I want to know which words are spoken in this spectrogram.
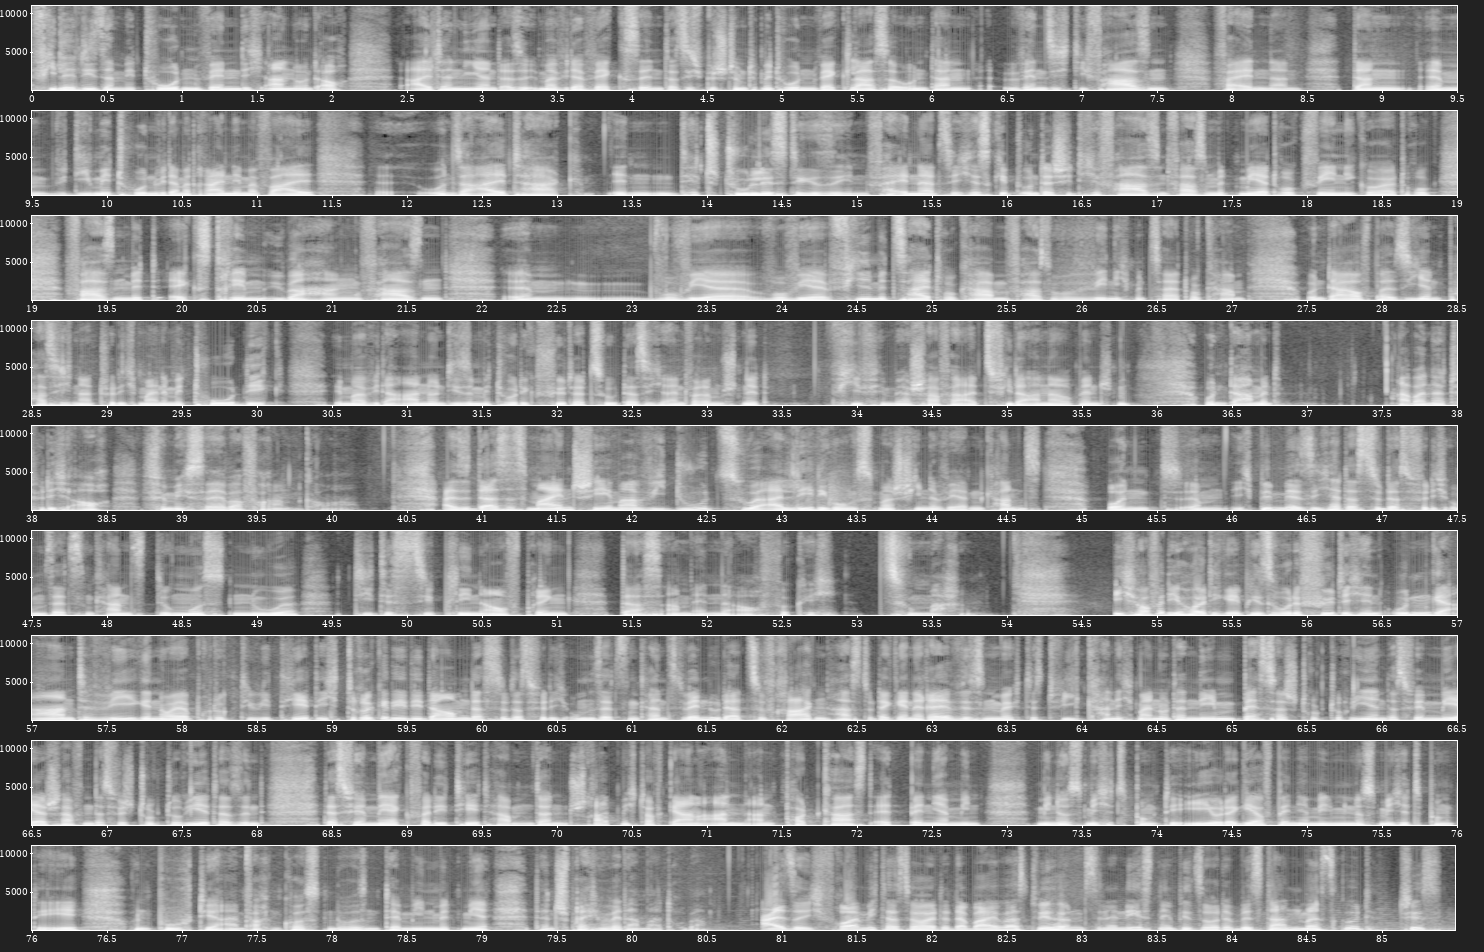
Viele dieser Methoden wende ich an und auch alternierend, also immer wieder weg sind, dass ich bestimmte Methoden weglasse und dann, wenn sich die Phasen verändern, dann ähm, die Methoden wieder mit reinnehme, weil äh, unser Alltag in der To-Do-Liste gesehen verändert sich. Es gibt unterschiedliche Phasen, Phasen mit mehr Druck, weniger Druck, Phasen mit extremem Überhang, Phasen, ähm, wo wir, wo wir viel mit Zeitdruck haben, Phasen, wo wir wenig mit Zeitdruck haben. Und darauf basierend passe ich natürlich meine Methode Methodik immer wieder an und diese Methodik führt dazu, dass ich einfach im Schnitt viel, viel mehr schaffe als viele andere Menschen und damit aber natürlich auch für mich selber vorankomme. Also das ist mein Schema, wie du zur Erledigungsmaschine werden kannst. Und ähm, ich bin mir sicher, dass du das für dich umsetzen kannst. Du musst nur die Disziplin aufbringen, das am Ende auch wirklich zu machen. Ich hoffe, die heutige Episode führt dich in ungeahnte Wege neuer Produktivität. Ich drücke dir die Daumen, dass du das für dich umsetzen kannst. Wenn du dazu Fragen hast oder generell wissen möchtest, wie kann ich mein Unternehmen besser strukturieren, dass wir mehr schaffen, dass wir strukturierter sind, dass wir mehr Qualität haben, dann schreib mich doch gerne an an podcast.benjamin-michitz.de oder geh auf benjamin-michitz.de und buch dir einfach einen kostenlosen Termin mit mir. Dann sprechen wir da mal drüber. Also, ich freue mich, dass du heute dabei warst. Wir hören uns in der nächsten Episode. Bis dann, mach's gut. Tschüss.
